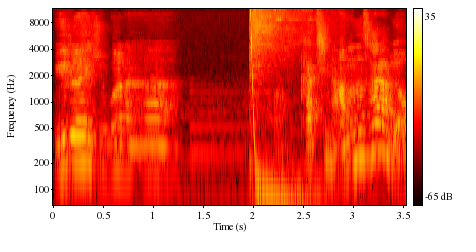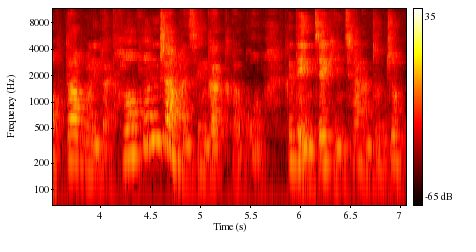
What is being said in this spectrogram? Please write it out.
위로해 주거나 어, 같이 나누는 사람이 없다 보니까 더 혼자만 생각하고 근데 이제 괜찮아. 눈 좀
